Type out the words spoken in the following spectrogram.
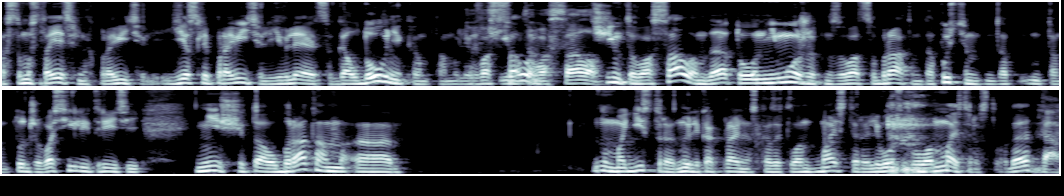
самостоятельных правителей. Если правитель является голдовником там, или вассалом, чьим-то вассалом. чьим-то вассалом, да, то он не может называться братом. Допустим, там, тот же Василий III не считал братом ну, магистра, ну или как правильно сказать, ландмастера, ливонского ландмастерства, да? Да.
